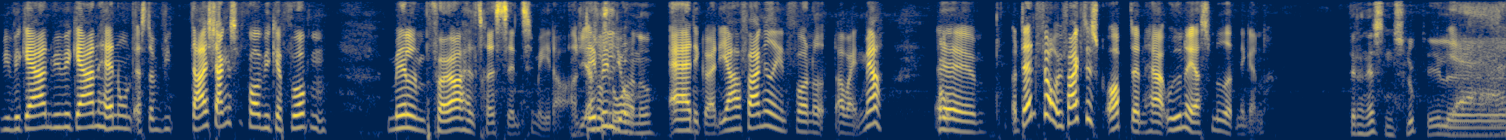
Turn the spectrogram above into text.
vi vil gerne, vi vil gerne have nogle... Altså, vi, der er chance for, at vi kan få dem mellem 40 og 50 cm. Og de det er så vil store jo... hernede. Ja, det gør de. Jeg har fanget en for noget. Der var en mere. Hov. Øh, og den får vi faktisk op, den her, uden at jeg smider den igen. Den er næsten slugt hele... Ja,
